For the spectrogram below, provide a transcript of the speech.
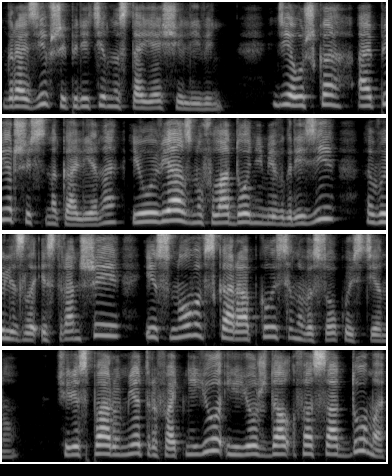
грозивший перейти в настоящий ливень. Девушка, опершись на колено и увязнув ладонями в грязи, вылезла из траншеи и снова вскарабкалась на высокую стену. Через пару метров от нее ее ждал фасад дома,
